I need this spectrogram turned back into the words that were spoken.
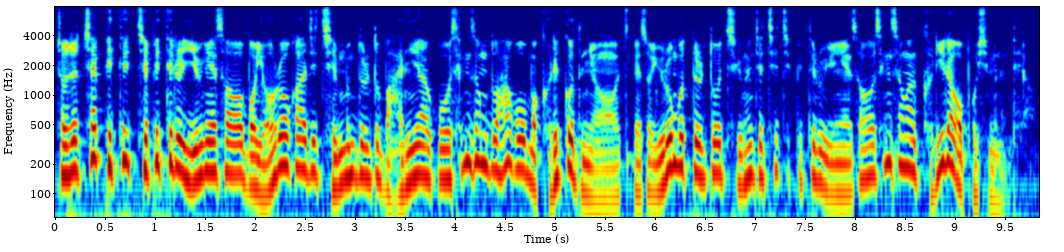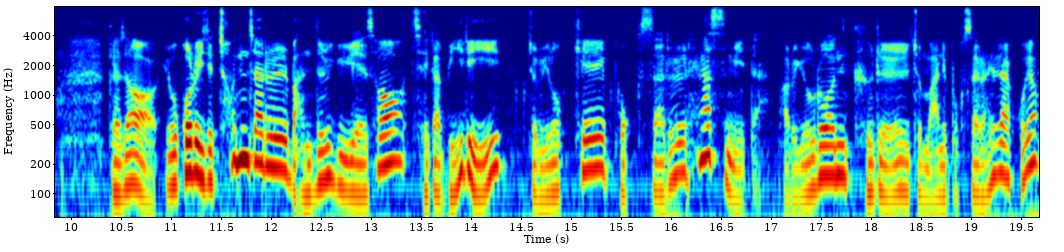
저저 챗 GPT를 이용해서 뭐 여러 가지 질문들도 많이 하고 생성도 하고 뭐 그랬거든요. 그래서 이런 것들도 지금 현재 챗 GPT를 이용해서 생성한 글이라고 보시면 돼요 그래서 요거를 이제 천자를 만들기 위해서 제가 미리 좀 이렇게 복사를 해놨습니다. 바로 이런 글을 좀 많이 복사를 해놨고요.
